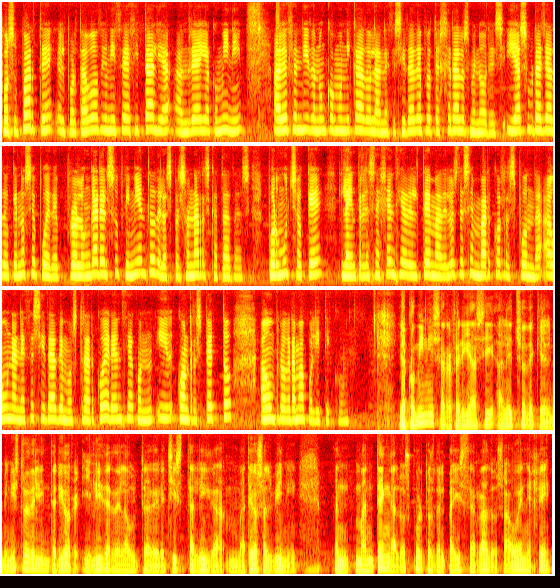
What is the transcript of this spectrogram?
Por su parte, el portavoz de UNICEF Italia, Andrea Giacomini, ha defendido en un comunicado la necesidad de proteger a los menores y ha subrayado que no se puede prolongar el sufrimiento de las personas rescatadas, por mucho que la intransigencia del tema de los desembarcos responda a una necesidad de mostrar coherencia con, con respecto a un programa político. Giacomini se refería así al hecho de que el ministro del Interior y líder de la ultraderechista Liga, Matteo Salvini, mantenga los puertos del país cerrados a ONG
